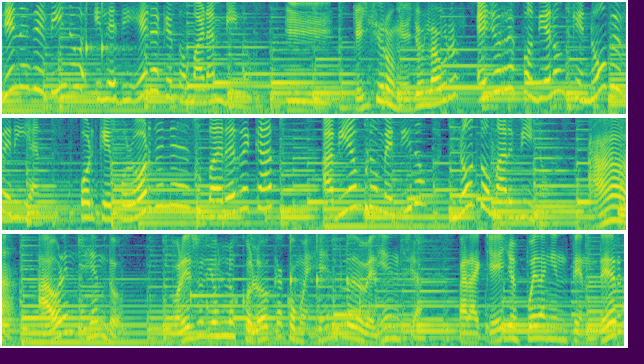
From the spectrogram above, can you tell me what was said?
llenas de vino y les dijera que tomaran vino. ¿Y qué hicieron ellos, Laura? Ellos respondieron que no beberían, porque por órdenes de su padre Recap habían prometido no tomar vino. Ah, ahora entiendo. Por eso Dios los coloca como ejemplo de obediencia, para que ellos puedan entender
